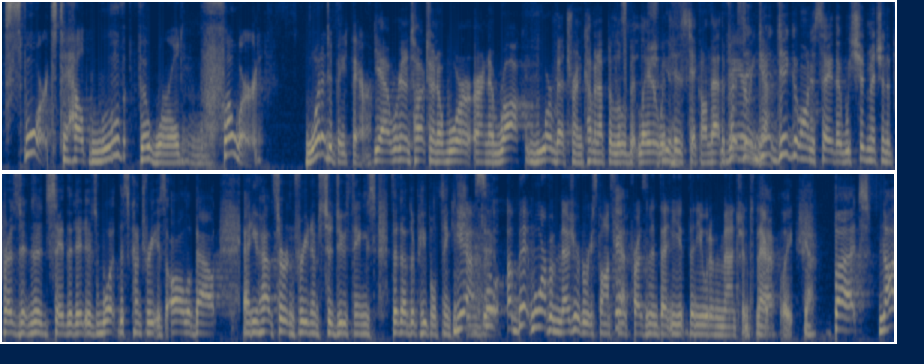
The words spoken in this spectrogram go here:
sport to help move the world forward. What a debate there. Yeah, we're going to talk to an, war, or an Iraq war veteran coming up a little bit later with his take on that. The president did, did, go on to say that we should mention the president did say that it is what this country is all about, and you have certain freedoms to do things that other people think you yeah, shouldn't so do. a bit more of a measured response from yeah. the president than you, than you would have imagined there. Exactly. Yeah. But not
